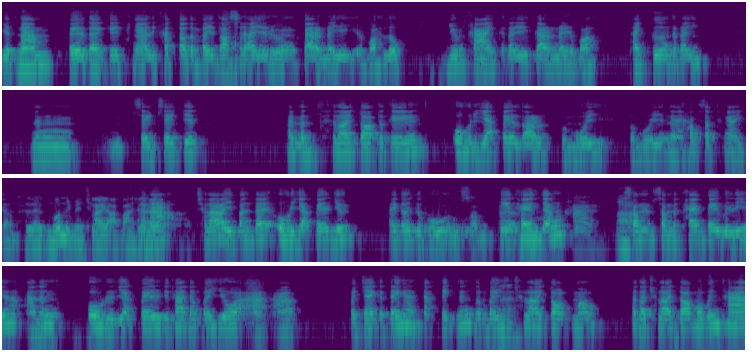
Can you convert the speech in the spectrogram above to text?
វៀតណាមពេលដែលគេផ្ញើលិខិតទៅដើម្បីដោះស្រាយរឿងករណីរបស់លោកយើងខាយក្តីករណីរបស់ថៃគឿងក្តីនិងផ្សេងផ្សេងទៀត ហើយมันឆ្លើយតបទៅគេអូសរយៈពេលដល់6 6ណែ60ថ្ងៃទៅលើកមុននេះមានឆ្លើយអត់បានឆ្លើយណាឆ្លើយប៉ុន្តែអូសរយៈពេលយឺតហើយដូចលោកគ្រូទៀតថែមអញ្ចឹងសុំសុំបន្ថែមពេលវេលាអាហ្នឹងអូសរយៈពេលគេថាដើម្បីយកអាអាបច្ចេកទេសតាក់ទិកហ្នឹងដើម្បីឆ្លើយតបមកហើយតែឆ្លើយតបមកវិញថា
